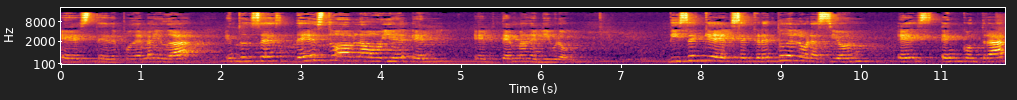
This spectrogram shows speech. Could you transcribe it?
este, de poderla ayudar. Entonces, de esto habla hoy el, el tema del libro. Dice que el secreto de la oración es encontrar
